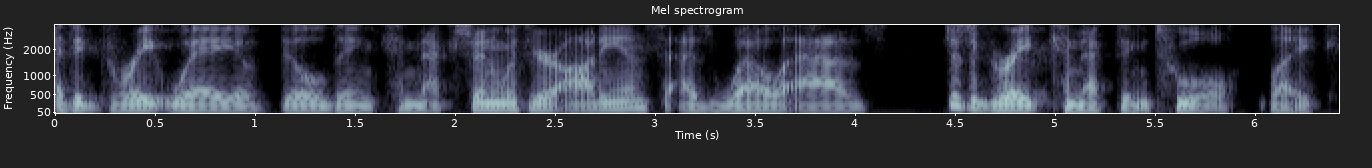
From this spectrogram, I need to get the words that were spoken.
I think great way of building connection with your audience as well as just a great connecting tool. Like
